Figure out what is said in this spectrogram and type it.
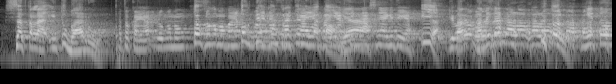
Setelah itu baru. Atau kayak lu ngomong, Toh- lu ngomong pemain, toh dia kontraknya tahun. bayar Ya. timnasnya gitu ya? Iya. Gimana? Ta- Tapi kan kalau kalau Betul. ngitung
